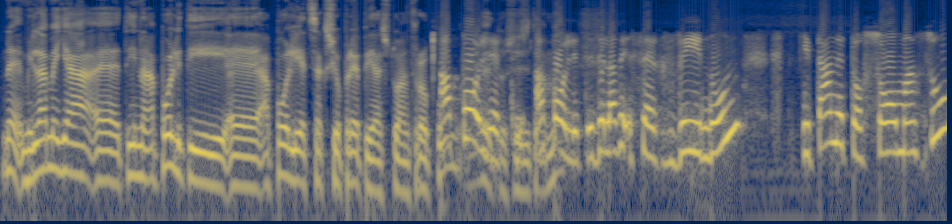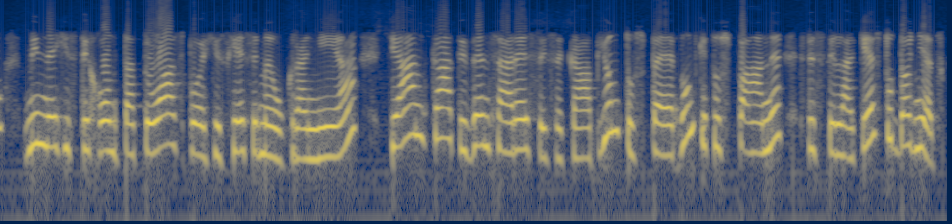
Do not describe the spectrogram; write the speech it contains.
Ναι, μιλάμε για ε, την απόλυτη ε, απώλεια της αξιοπρέπειας του ανθρώπου. Απόλυτη, απόλυτη. Δηλαδή σε γδίνουν, κοιτάνε το σώμα σου, μην έχεις τυχόν τατουάς που έχει σχέση με Ουκρανία και αν κάτι δεν σ' αρέσει σε κάποιον, τους παίρνουν και τους πάνε στις φυλακές του Ντονιέτσκ,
